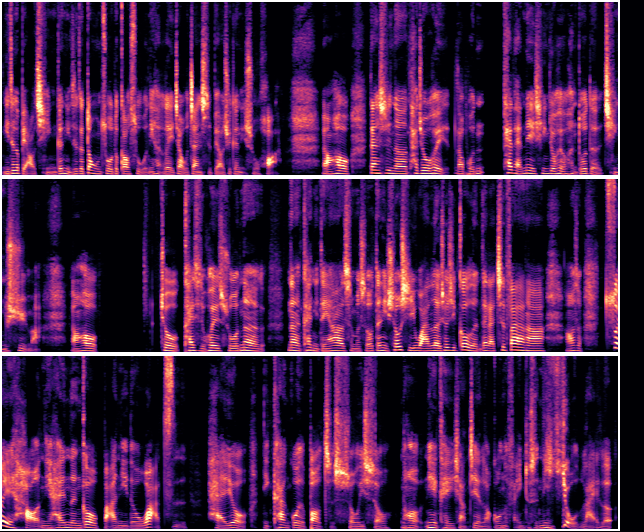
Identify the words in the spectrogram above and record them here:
你这个表情跟你这个动作都告诉我你很累，叫我暂时不要去跟你说话。”然后，但是呢，他就会老婆太太内心就会有很多的情绪嘛，然后就开始会说：“那那看你等一下什么时候，等你休息完了，休息够了，你再来吃饭啊。”然后说：“最好你还能够把你的袜子。”还有你看过的报纸收一收，然后你也可以想见老公的反应，就是你又来了。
